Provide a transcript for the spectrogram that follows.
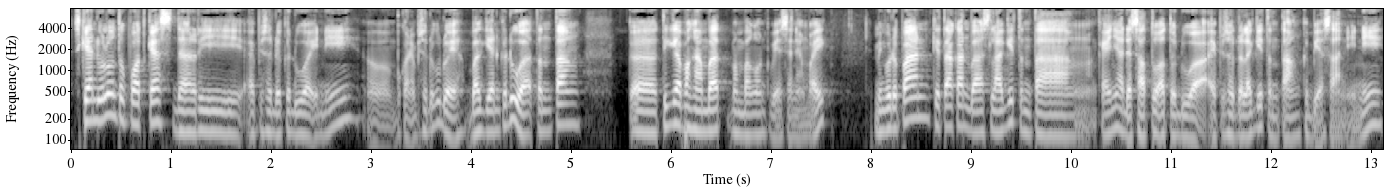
Sekian dulu untuk podcast dari episode kedua ini, uh, bukan episode kedua ya, bagian kedua tentang ketiga penghambat membangun kebiasaan yang baik. Minggu depan kita akan bahas lagi tentang, kayaknya ada satu atau dua episode lagi tentang kebiasaan ini.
